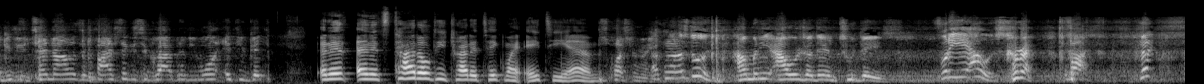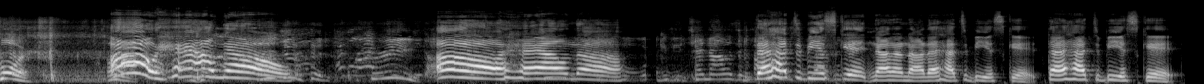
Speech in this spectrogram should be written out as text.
I'll give you ten dollars and five seconds to grab it if you want if you get and it and it's titled he tried to take my atm this question right. Okay, let's do it. How many hours are there in two days? 48 hours. Correct. Five. Four. Oh, oh hell no Three. Oh hell no! Give you ten dollars and That had to be a skit. No, no, no. That had to be a skit. That had to be a skit.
